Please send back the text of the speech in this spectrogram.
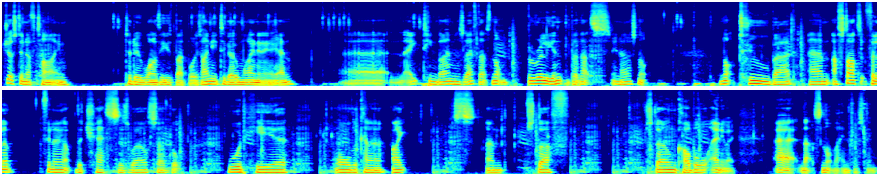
just enough time to do one of these bad boys. I need to go mining again. Uh, 18 diamonds left. That's not brilliant, but that's, you know, it's not not too bad. Um, I've started filling, filling up the chests as well, so I've got wood here, all the kind of ice and stuff. Stone, cobble. Anyway, uh, that's not that interesting.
